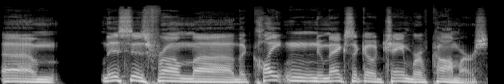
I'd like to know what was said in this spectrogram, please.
Um, this is from uh, the Clayton, New Mexico Chamber of Commerce.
